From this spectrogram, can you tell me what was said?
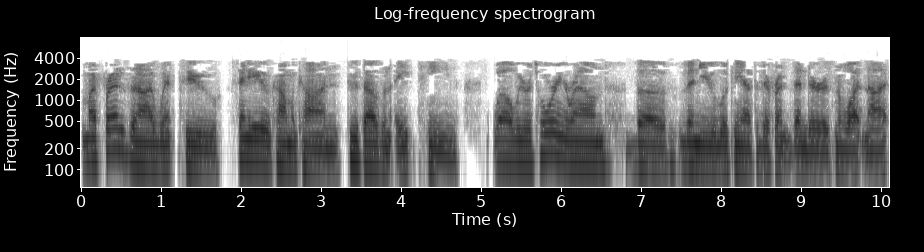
My friends and I went to San Diego Comic Con 2018. Well, we were touring around the venue looking at the different vendors and whatnot.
